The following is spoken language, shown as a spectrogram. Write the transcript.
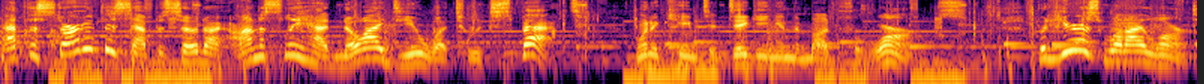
At the start of this episode, I honestly had no idea what to expect when it came to digging in the mud for worms. But here's what I learned.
